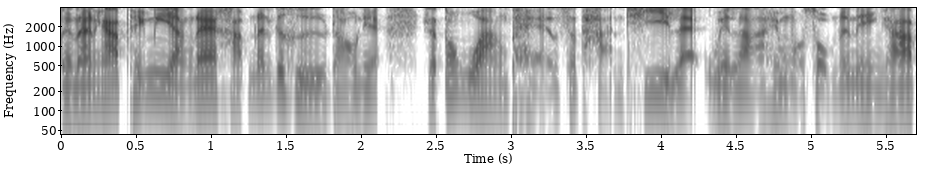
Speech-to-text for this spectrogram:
ดังนั้นครับเทคนิคอย่างแรกครับ นั่นก็คือเราเนี่ยจะต้องวางแผนสถานที่และเวลาให้เหมาะสมนั่นเองครับ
